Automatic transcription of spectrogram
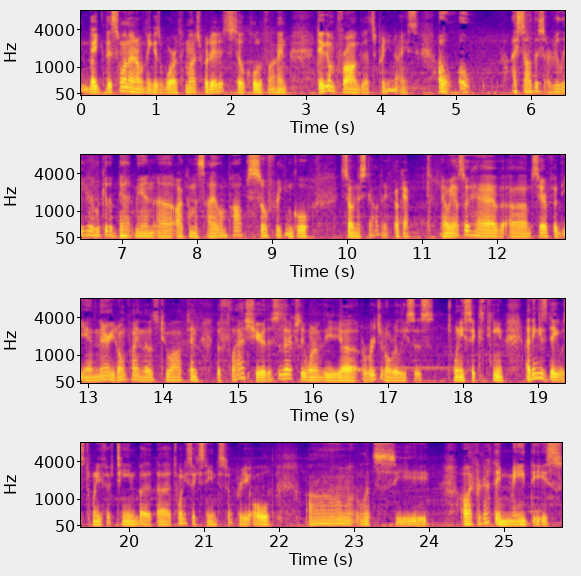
like this one I don't think is worth much, but it is still cool to find. Dig'em Frog, that's pretty nice. Oh, oh, I saw this earlier. Look at the Batman uh, Arkham Asylum pop. So freaking cool. So nostalgic. Okay. Now we also have um, Seraph of the End there. You don't find those too often. The Flash here. This is actually one of the uh, original releases. 2016. I think his date was 2015, but uh, 2016 still pretty old. Um, let's see. Oh, I forgot they made these,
